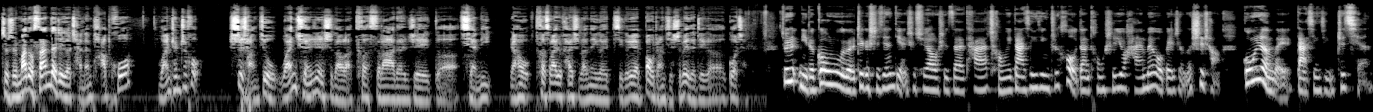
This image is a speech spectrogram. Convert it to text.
就是 Model 三的这个产能爬坡完成之后，市场就完全认识到了特斯拉的这个潜力，然后特斯拉就开始了那个几个月暴涨几十倍的这个过程。就是你的购入的这个时间点是需要是在它成为大猩猩之后，但同时又还没有被整个市场公认为大猩猩之前。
